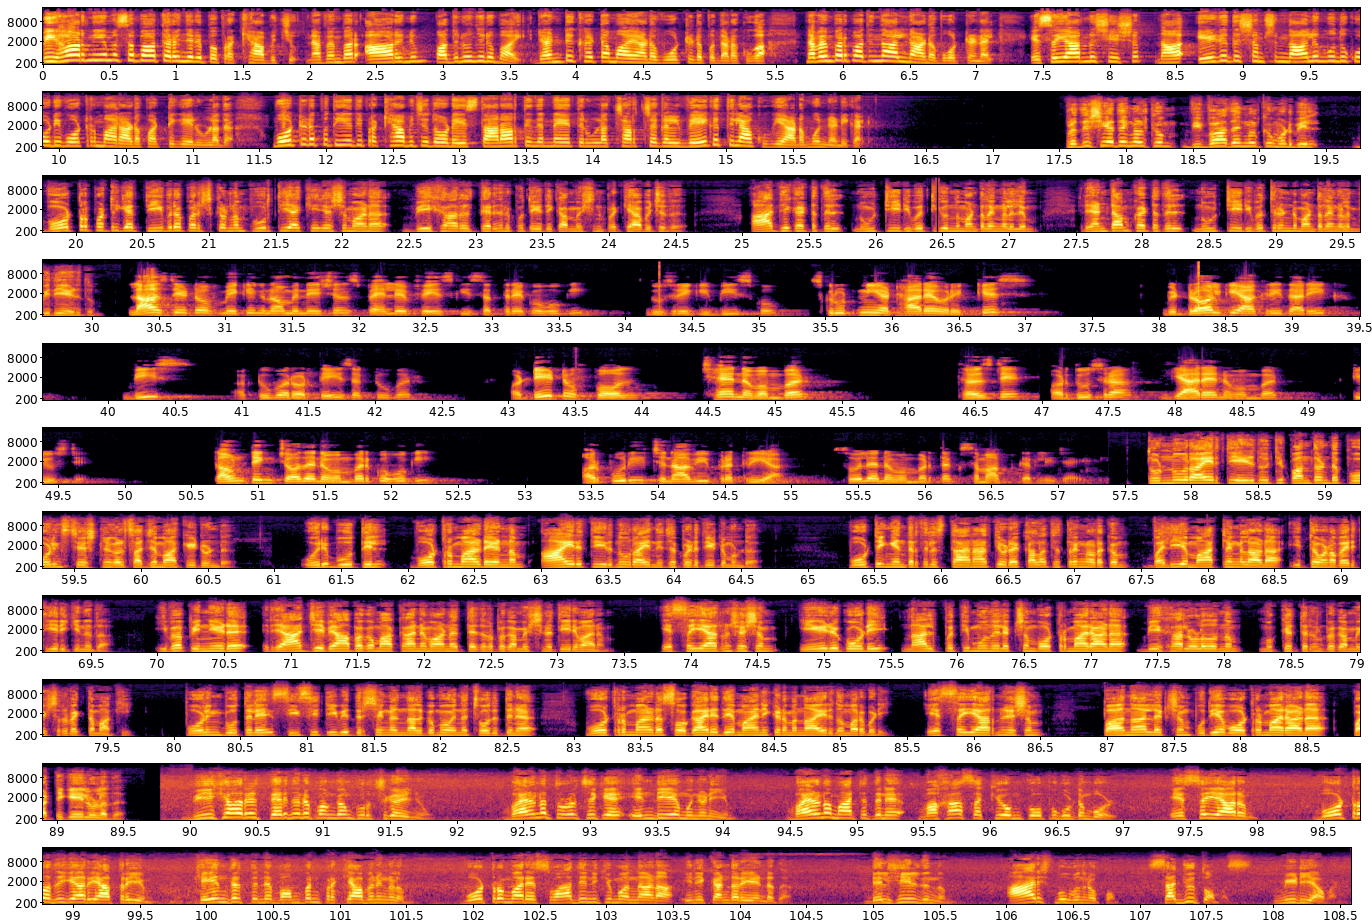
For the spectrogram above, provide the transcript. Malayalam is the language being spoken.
ബീഹാർ നിയമസഭാ തെരഞ്ഞെടുപ്പ് പ്രഖ്യാപിച്ചു. നവംബർ ആറിനും പതിനൊന്നിനുമായി രണ്ട് ഘട്ടമായാണ് വോട്ടെടുപ്പ് നടക്കുക. നവംബർ പതിനാലിനാണ് വോട്ടെണ്ണൽ. എസ് ഐ ആറിന് ശേഷം ഏഴ് ദശാംശം നാല് മൂന്ന് കോടി വോട്ടർമാരാണ് പട്ടികയിലുള്ളത്. വോട്ടെടുപ്പ് തീയതി പ്രഖ്യാപിച്ചതോടെ സ്ഥാനാർത്ഥി നിർണയത്തിനുള്ള ചർച്ചകൾ വേഗത്തിലാക്കുകയാണ് മുന്നണികൾ. പ്രതിഷേധങ്ങൾക്കും വിവാദങ്ങൾക്കുമൊടുവിൽ വോട്ടർ പട്ടിക തീവ്ര പരിഷ്കരണം പൂർത്തിയാക്കിയ ശേഷമാണ് ബീഹാറിൽ തെരഞ്ഞെടുപ്പ് തീയതി കമ്മീഷൻ പ്രഖ്യാപിച്ചത്. ആദ്യഘട്ടത്തിൽ നൂറ്റി ഇരുപത്തിയൊന്ന് മണ്ഡലങ്ങളിലും രണ്ടാം ഘട്ടത്തിൽ നൂറ്റി ഇരുപത്തിരണ്ട് മണ്ഡലങ്ങളും വിധിയെഴുതും last date of making nominations पहले फेज की 17 को होगी दूसरे की 20 को स्क्रूटनी 18 और 21 विड्रॉल की आखिरी तारीख 20 अक्टूबर और 23 अक्टूबर और date of pole 6 November Thursday और दूसरा 11 नवंबर ट्यूसडे काउंटिंग 14 नवंबर को होगी और पूरी चुनावी प्रक्रिया 16 नवंबर तक समाप्त कर ली जाएगी തൊണ്ണൂറായിരത്തി എഴുന്നൂറ്റി പന്ത്രണ്ട് പോളിംഗ് സ്റ്റേഷനുകൾ സജ്ജമാക്കിയിട്ടുണ്ട് ഒരു ബൂത്തിൽ വോട്ടർമാരുടെ എണ്ണം ആയിരത്തി ഇരുന്നൂറായി നിജപ്പെടുത്തിയിട്ടുമുണ്ട് വോട്ടിംഗ് യന്ത്രത്തിൽ സ്ഥാനാർത്ഥിയുടെ കളചിത്രങ്ങളടക്കം വലിയ മാറ്റങ്ങളാണ് ഇത്തവണ വരുത്തിയിരിക്കുന്നത് ഇവ പിന്നീട് രാജ്യവ്യാപകമാക്കാനുമാണ് തെരഞ്ഞെടുപ്പ് കമ്മീഷന്റെ തീരുമാനം എസ് ഐ ആറിന് ശേഷം ഏഴ് കോടി നാൽപ്പത്തിമൂന്ന് ലക്ഷം വോട്ടർമാരാണ് ബീഹാറിലുള്ളതെന്നും മുഖ്യ തെരഞ്ഞെടുപ്പ് കമ്മീഷണർ വ്യക്തമാക്കി പോളിംഗ് ബൂത്തിലെ സി സി ടി വി ദൃശ്യങ്ങൾ നൽകുമോ എന്ന ചോദ്യത്തിന് വോട്ടർമാരുടെ സ്വകാര്യതയെ മാനിക്കണമെന്നായിരുന്നു മറുപടി. എസ് ഐ ആറിന് ശേഷം പതിനാല് ലക്ഷം പുതിയ വോട്ടർമാരാണ് പട്ടികയിലുള്ളത്. ബീഹാറിൽ തെരഞ്ഞെടുപ്പ് അംഗം കുറിച്ചു കഴിഞ്ഞു. ഭരണ തുടർച്ചയ്ക്ക് എൻ ഡി എ മുന്നണിയും ഭരണമാറ്റത്തിന് മഹാസഖ്യവും കോപ്പുകൂട്ടുമ്പോൾ എസ് ഐ ആറും വോട്ടർ അധികാര യാത്രയും കേന്ദ്രത്തിന്റെ വമ്പൻ പ്രഖ്യാപനങ്ങളും വോട്ടർമാരെ സ്വാധീനിക്കുമോ എന്നാണ് ഇനി കണ്ടറിയേണ്ടത്. ഡൽഹിയിൽ നിന്നും ആരിഫ് മുഹമ്മദിനൊപ്പം സജു തോമസ് മീഡിയ വൺ.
